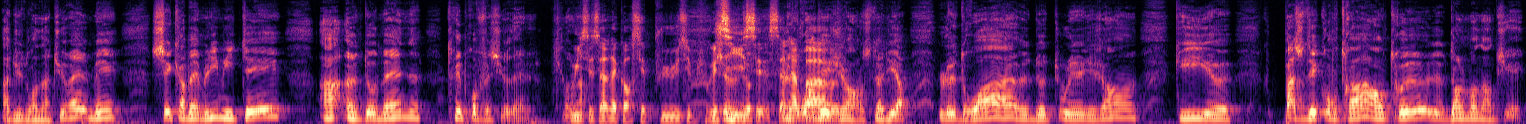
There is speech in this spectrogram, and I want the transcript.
à du droit naturel, mais c'est quand même limité à un domaine très professionnel. Voilà. Oui, c'est ça, d'accord, c'est plus, c'est plus C'est précis, le, c'est- ça le n'a droit pas. des gens, c'est-à-dire le droit euh, de tous les gens qui euh, passent des contrats entre eux dans le monde entier.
